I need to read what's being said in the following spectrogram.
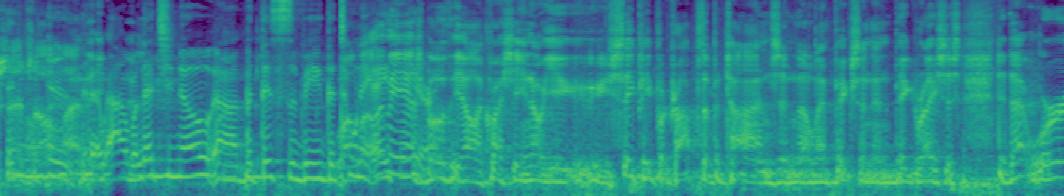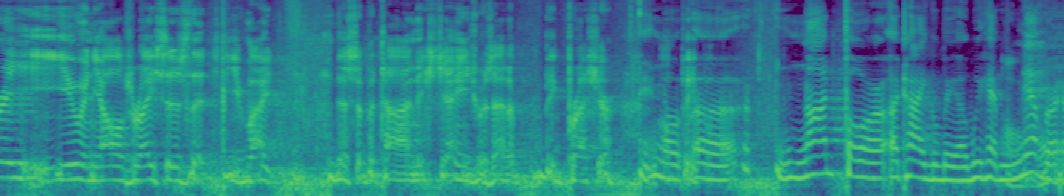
is. That's all I need. I will let you know, uh, but this will be the Well, 28th let me ask year. both of y'all a question. You know, you, you see people drop the batons in the Olympics and in big races. Did that worry you in y'all's races that you might miss a baton exchange? Was that a big pressure No, on people? uh, not for a Tiger Belle. We have never,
